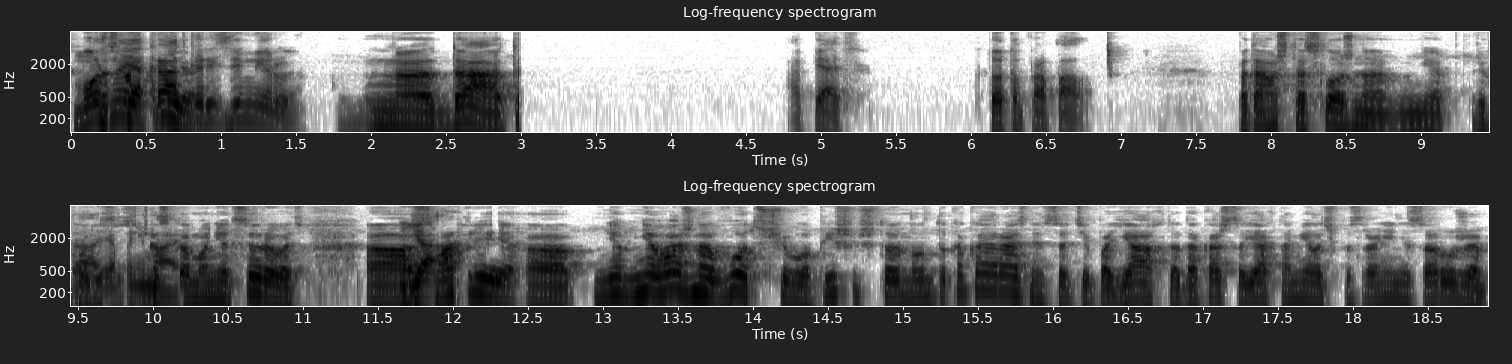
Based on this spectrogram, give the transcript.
Можно я кратко резюмирую? Да. Опять. Кто-то пропал потому что сложно мне приходится да, я сейчас понимаю. коммуницировать. А, я... Смотри, а, мне, мне важно вот с чего. Пишут, что ну да какая разница, типа яхта, да кажется, яхта мелочь по сравнению с оружием.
